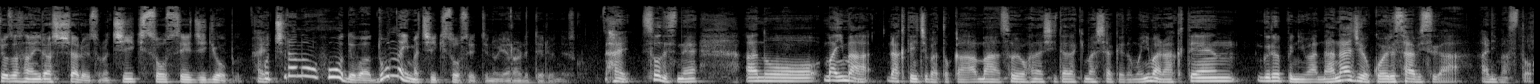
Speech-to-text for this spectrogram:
塩田さんいらっしゃる、その地域創生事業部、はい、こちらの方では、どんな今、地域創生っていうのをやられてるんですか？はい、そうですね。あの、まあ、今、楽天市場とか、まあ、そういうお話いただきましたけども、今、楽天グループには70を超えるサービスがありますと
